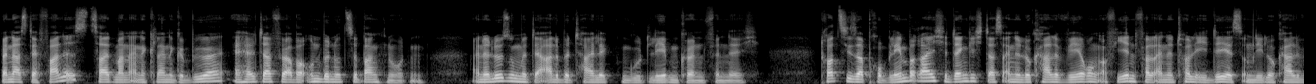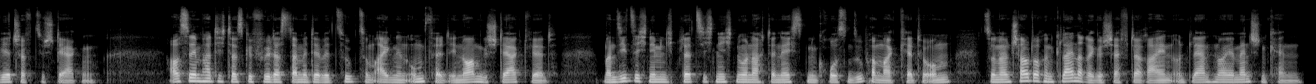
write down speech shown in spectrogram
Wenn das der Fall ist, zahlt man eine kleine Gebühr, erhält dafür aber unbenutzte Banknoten. Eine Lösung, mit der alle Beteiligten gut leben können, finde ich. Trotz dieser Problembereiche denke ich, dass eine lokale Währung auf jeden Fall eine tolle Idee ist, um die lokale Wirtschaft zu stärken. Außerdem hatte ich das Gefühl, dass damit der Bezug zum eigenen Umfeld enorm gestärkt wird. Man sieht sich nämlich plötzlich nicht nur nach der nächsten großen Supermarktkette um, sondern schaut auch in kleinere Geschäfte rein und lernt neue Menschen kennen.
